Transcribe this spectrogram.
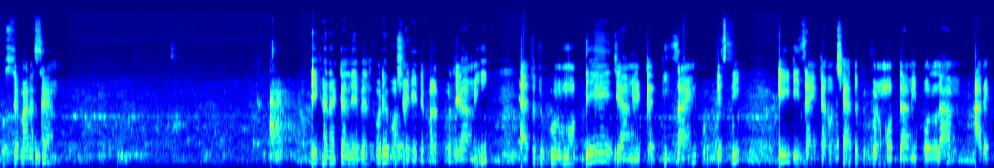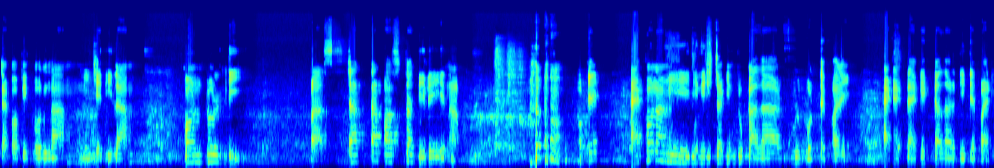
বুঝতে পারছেন? এখানে একটা লেভেল করে বসাই দিতে পারব যে আমি এতটুকুর মধ্যে যে আমি একটা ডিজাইন করতেছি, এই ডিজাইনটা হচ্ছে এতটুকুর মধ্যে আমি করলাম আরেকটা কপি করলাম, নিচে দিলাম কন্ট্রোল ডি বাস চারটা, পাঁচটা দিলেই না ওকে এখন আমি এই জিনিসটা কিন্তু কালারফুল করতে পারি, এক একটা, এক এক কালার দিতে পারি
